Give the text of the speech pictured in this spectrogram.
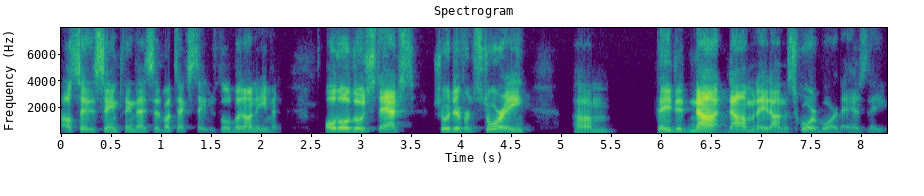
I'll say the same thing that I said about Texas State. It was a little bit uneven. Although those stats show a different story, um, they did not dominate on the scoreboard as they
